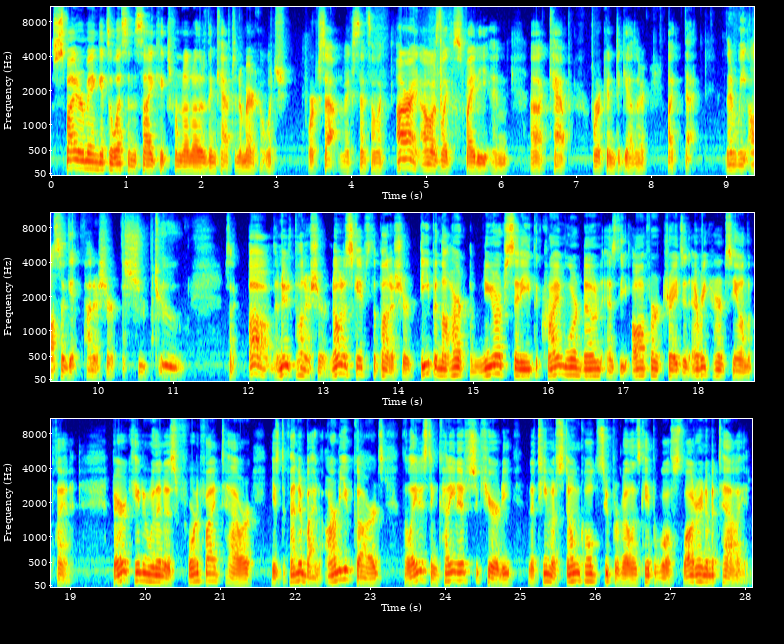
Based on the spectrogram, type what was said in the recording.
Spider-Man gets a lesson in sidekicks from none other than Captain America, which works out and makes sense. I'm like, all right, I was like Spidey and uh, Cap working together like that. Then we also get Punisher issue two. It's like, oh, the new Punisher. No one escapes the Punisher. Deep in the heart of New York City, the crime lord known as the Offer trades in every currency on the planet. Barricaded within his fortified tower, he is defended by an army of guards, the latest in cutting-edge security, and a team of stone-cold supervillains capable of slaughtering a battalion.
